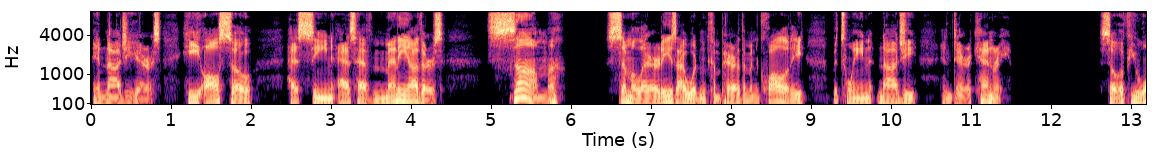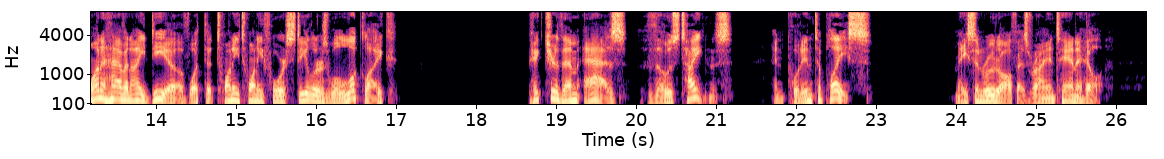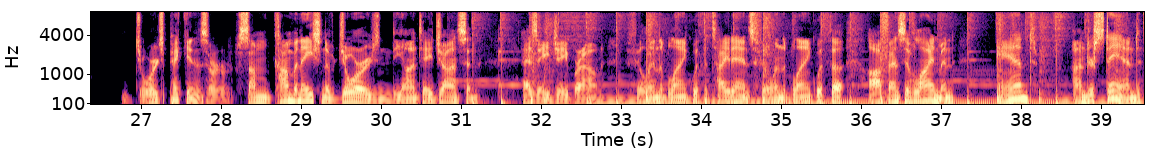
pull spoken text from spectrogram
in Najee Harris. He also has seen, as have many others, some similarities. I wouldn't compare them in quality between Najee and Derrick Henry. So if you want to have an idea of what the 2024 Steelers will look like, picture them as those Titans and put into place Mason Rudolph as Ryan Tannehill, George Pickens or some combination of George and Diontae Johnson as A.J. Brown. Fill in the blank with the tight ends, fill in the blank with the offensive linemen, and understand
